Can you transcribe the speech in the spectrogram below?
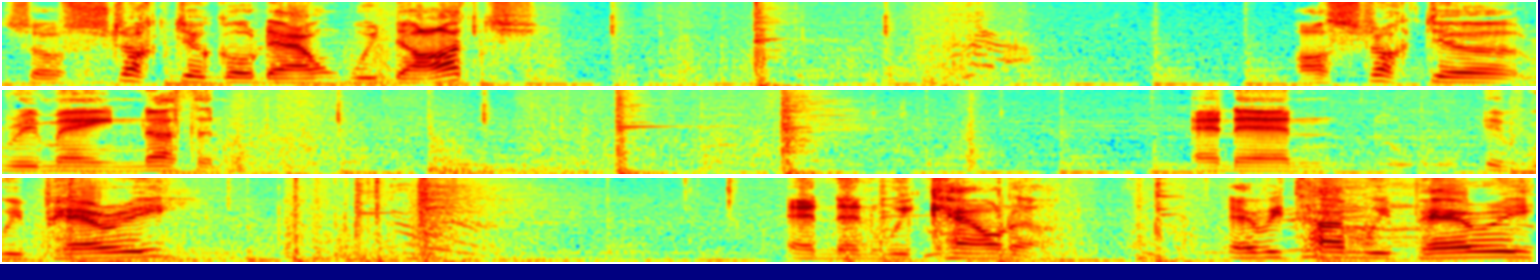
So structure go down. We dodge. Our structure remain nothing. And then if we parry and then we counter. Every time we parry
